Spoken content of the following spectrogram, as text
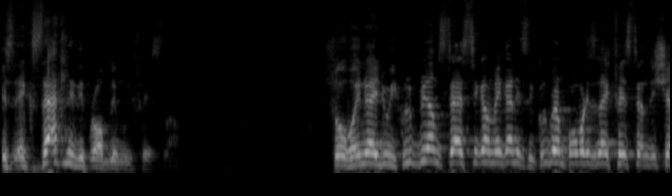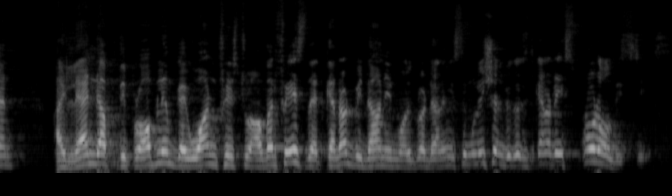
is exactly the problem we face now. So when I do equilibrium statistical mechanics, equilibrium properties like phase transition, I land up the problem by one phase to another phase that cannot be done in molecular dynamic simulation because it cannot explore all these states.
